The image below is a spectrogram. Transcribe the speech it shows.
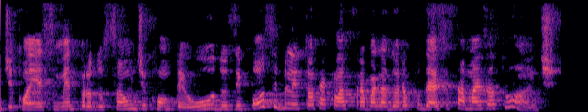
de conhecimento, produção de conteúdos e possibilitou que a classe trabalhadora pudesse estar mais atuante.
